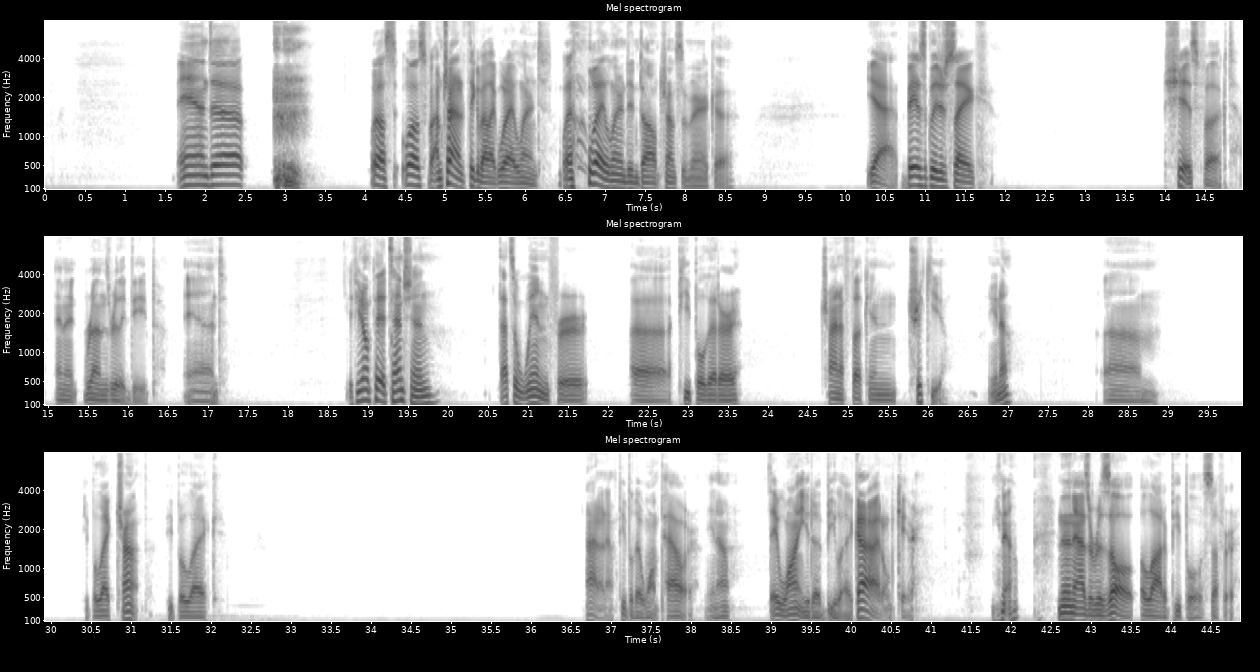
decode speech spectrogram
And uh, what else? What else? I'm trying to think about like what I learned. What, what I learned in Donald Trump's America. Yeah, basically just like shit is fucked, and it runs really deep, and if you don't pay attention, that's a win for uh, people that are trying to fucking trick you, you know? Um, people like Trump, people like I don't know, people that want power, you know? They want you to be like, ah, I don't care, you know? And then as a result, a lot of people suffer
